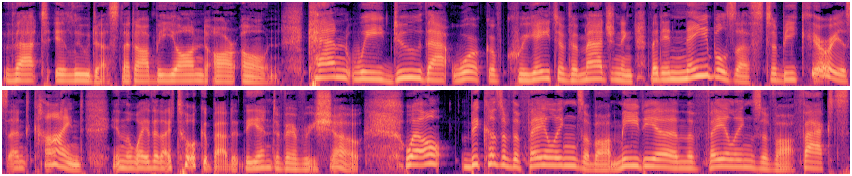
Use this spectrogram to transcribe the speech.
that elude us, that are beyond our own? Can we do that work of creative imagining that enables us to be curious and kind in the way that I talk about at the end of every show? Well, because of the failings of our media and the failings of our facts,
